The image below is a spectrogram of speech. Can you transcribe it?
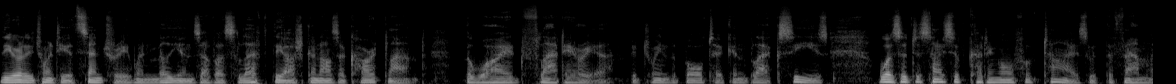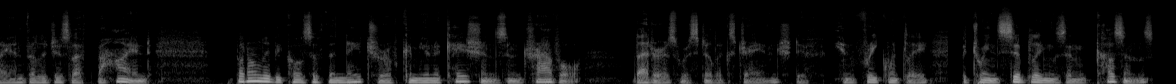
The early 20th century, when millions of us left the Ashkenazic heartland, the wide, flat area between the Baltic and Black Seas, was a decisive cutting off of ties with the family and villages left behind but only because of the nature of communications and travel. Letters were still exchanged, if infrequently, between siblings and cousins,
